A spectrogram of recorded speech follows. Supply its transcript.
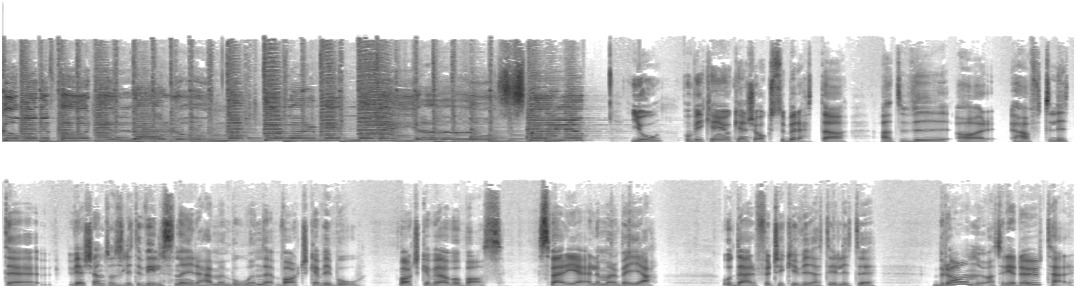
kommer det fördelar och nackdelar med Marbella och Sverige Jo, och vi kan ju kanske också berätta att vi har haft lite, vi har känt oss lite vilsna i det här med boende. Vart ska vi bo? Vart ska vi ha vår bas? Sverige eller Marbella? Och därför tycker vi att det är lite bra nu att reda ut här.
